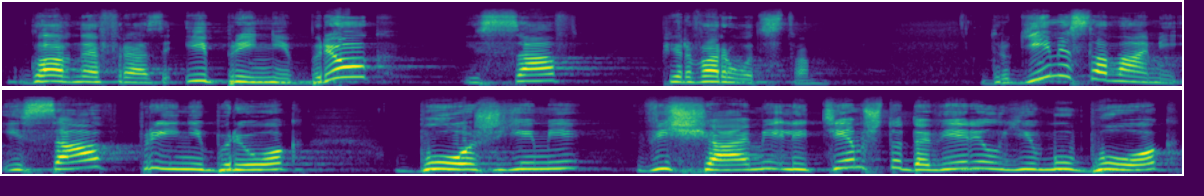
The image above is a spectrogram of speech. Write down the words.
главная фраза, и пренебрег Исав первородством. Другими словами, Исав пренебрег Божьими вещами или тем, что доверил ему Бог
